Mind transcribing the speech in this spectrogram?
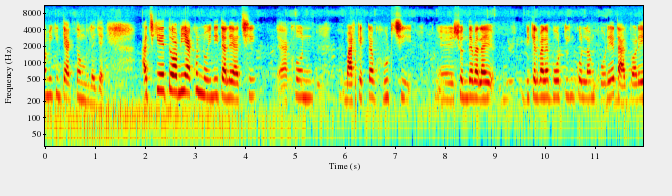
আমি কিন্তু একদম ভুলে যাই। আজকে তো আমি এখন নৈনিতালে আছি। এখন মার্কেটটা ঘুরছি। সন্ধেবেলায় বিকেলবেলায় বোটিং করলাম করে তারপরে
